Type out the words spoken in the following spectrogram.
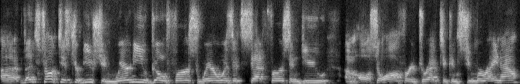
uh, let's talk distribution. Where do you go first? Where was it set first? And do you um, also offer it direct to consumer right now?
